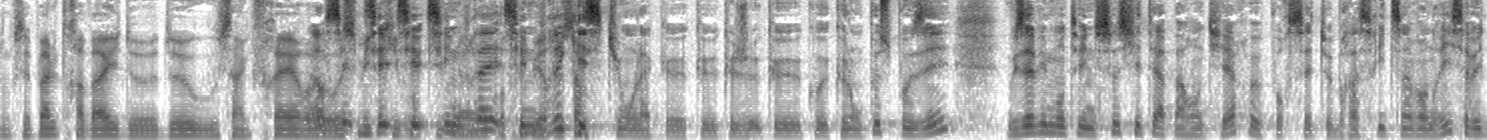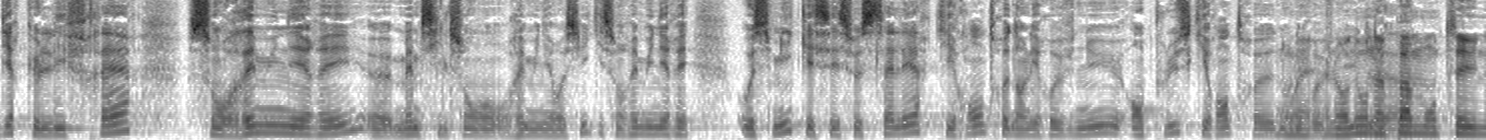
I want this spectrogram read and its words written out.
Donc c'est pas le travail de deux ou cinq frères euh, Alors, au SMIC qui c'est- une vraie, c'est une vraie question là que que que, je- que que que l'on peut se poser. Vous avez monté une société à part entière euh, pour cette brasserie de Saint-Vendry. Ça veut dire que les frères sont rémunérés, euh, même s'ils sont rémunérés au SMIC, ils sont rémunérés au SMIC et c'est ce salaire qui rentre dans les revenus en plus qui rentre dans les revenus. Alors nous, on n'a la- pas monté une,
